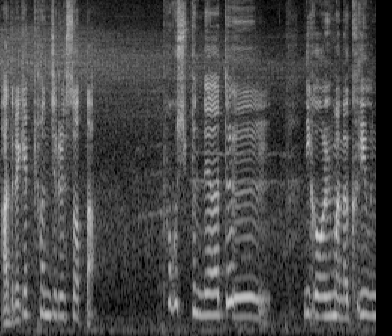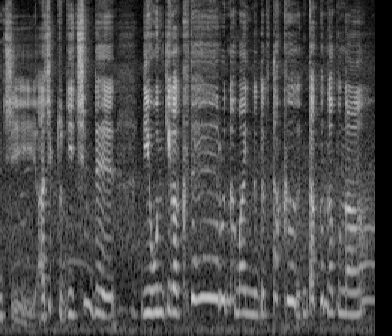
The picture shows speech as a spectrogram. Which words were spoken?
아들에게 편지를 썼다. 보고 싶은 내 아들 네가 얼마나 그리운지 아직도 네 침대에 네 온기가 그대로 남아있는데 따끈따끈하구나.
